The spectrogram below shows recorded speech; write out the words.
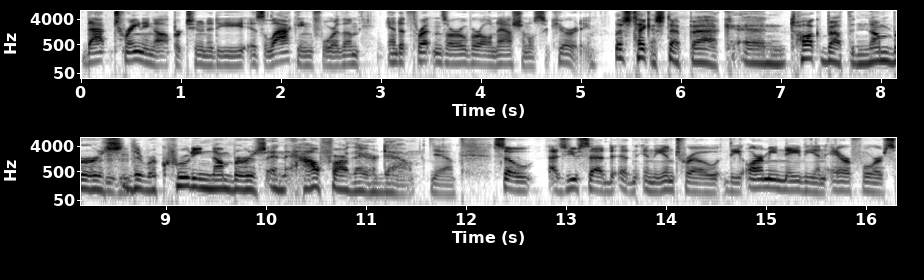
that training opportunity is lacking for them, and it threatens our overall national security. Let's take a step back and talk about the numbers, mm-hmm. the recruiting numbers, and how far they are down. Yeah. So, as you said in, in the intro, the Army, Navy, and Air Force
